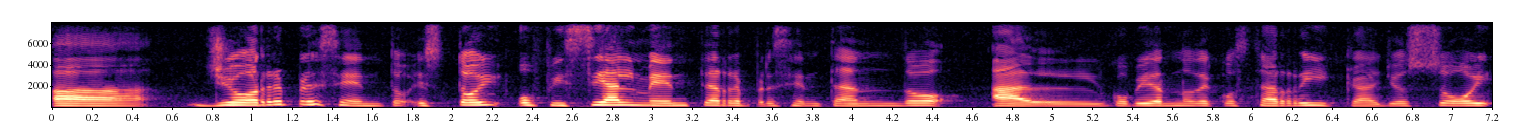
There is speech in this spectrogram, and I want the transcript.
ah, yo represento, estoy oficialmente representando al gobierno de Costa Rica. Yo soy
